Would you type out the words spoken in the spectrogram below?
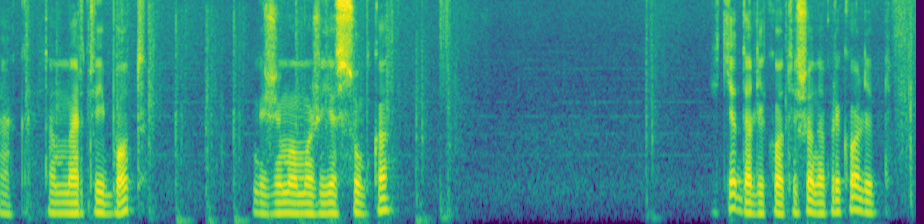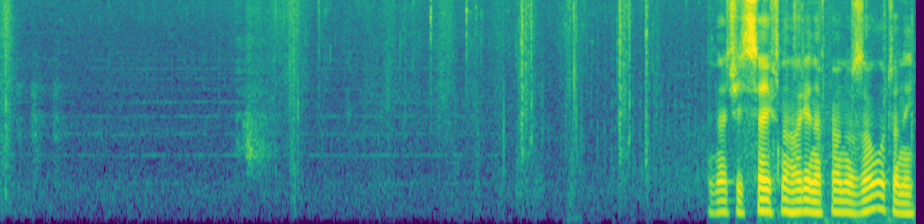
Так, там мертвий бот. Біжимо, може є сумка. Яке далеко? Ти що, на приколі? Значить, сейф на горі, напевно, залутаний.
